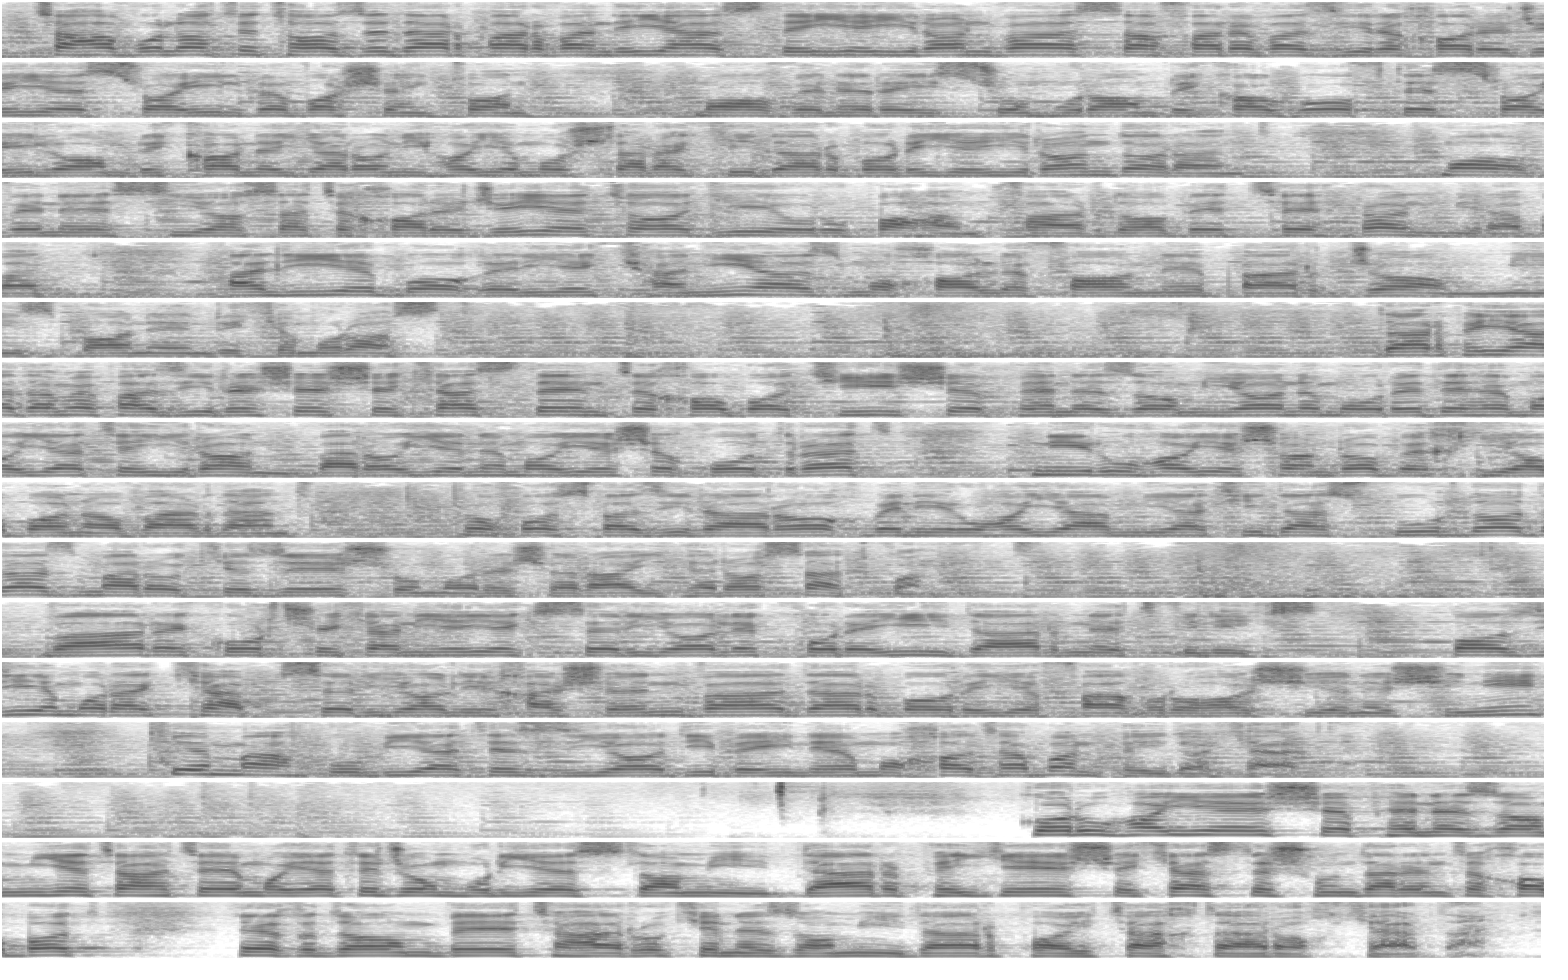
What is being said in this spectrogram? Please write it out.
تحولات تازه در پرونده هسته ایران و سفر وزیر خارجه اسرائیل به واشنگتن. معاون رئیس جمهور آمریکا گفت اسرائیل و آمریکا نگرانی های مشترکی درباره ایران دارند. معاون سیاست خارجه اتحادیه اروپا هم فردا به تهران می رود علی باغری کنی از مخالفان برجام میزبان اندیک مراست. در پی عدم پذیرش شکست انتخاباتی شبه نظامیان مورد حمایت ایران برای نمایش قدرت نیروهایشان را به خیابان آوردند. نخست وزیر عراق به نیروهای امنیتی دستور داد از مراکز شمارش رای حراست کنند. و رکورد شکنی یک سریال کره‌ای در نتفلیکس. بازی مرکب سریالی خشن و درباره فقر و حاشیه نشینی که محبوبیت زیادی بین مخاطبان پیدا کرده. گروه های شبه نظامی تحت حمایت جمهوری اسلامی در پی شکستشون در انتخابات اقدام به تحرک نظامی در پایتخت عراق کردند.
